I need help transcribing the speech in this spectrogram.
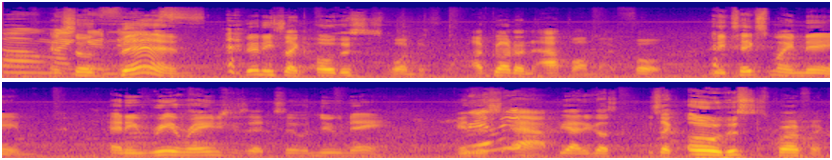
Oh my and so goodness. then then he's like, "Oh, this is wonderful. I've got an app on my phone." And he takes my name and he rearranges it to a new name in this app. Yeah, he goes, he's like, "Oh, this is perfect,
